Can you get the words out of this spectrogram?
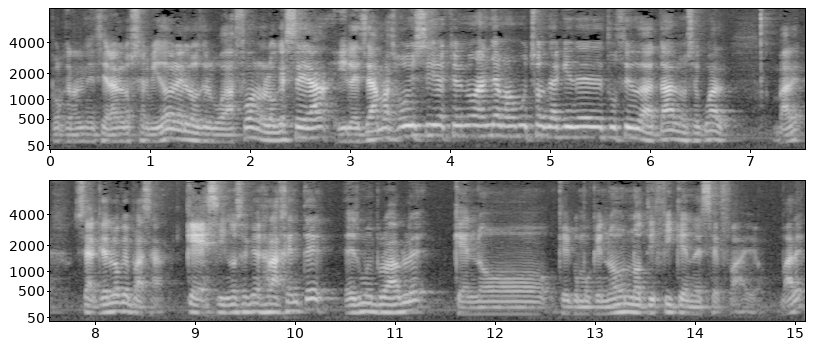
porque reiniciarán los servidores, los del Vodafone o lo que sea, y les llamas, uy, sí, es que nos han llamado muchos de aquí de, tu ciudad, tal, no sé cuál, ¿vale? O sea, ¿qué es lo que pasa? Que si no se queja la gente, es muy probable que no, que como que no notifiquen ese fallo, ¿vale?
